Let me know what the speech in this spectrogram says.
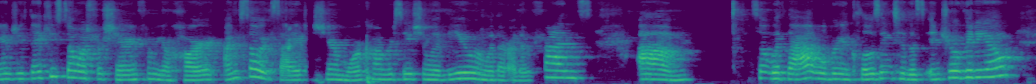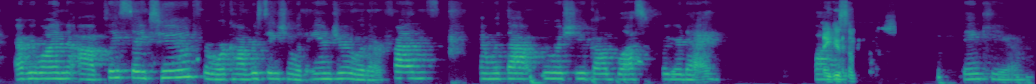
Andrew, thank you so much for sharing from your heart. I'm so excited to share more conversation with you and with our other friends. Um, so with that, we'll bring a closing to this intro video. Everyone, uh, please stay tuned for more conversation with Andrew, with our friends. And with that, we wish you God bless for your day. Bye. Thank you so much. Thank you.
